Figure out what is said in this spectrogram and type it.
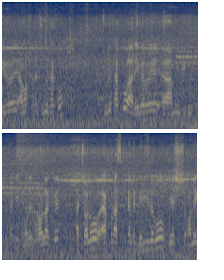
এইভাবে আমার সাথে জুড়ে থাকো। জুড়ে থাকো আর এভাবে আমি ভিডিও করতে থাকি, তোমাদের ভালো লাগবে। আর চলো, এখন আজকে এখান থেকে বেরিয়ে যাব। বেশ অনেক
